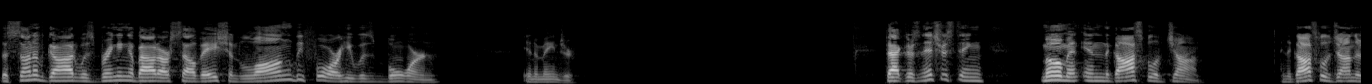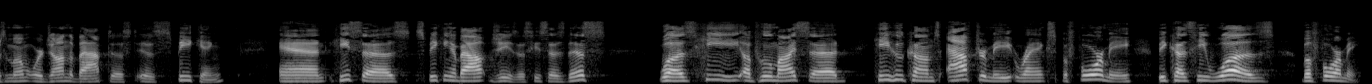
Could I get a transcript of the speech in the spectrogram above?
the Son of God was bringing about our salvation long before he was born in a manger. In fact, there's an interesting moment in the Gospel of John. In the Gospel of John, there's a moment where John the Baptist is speaking, and he says, speaking about Jesus, he says, This was he of whom I said, He who comes after me ranks before me, because he was before me.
